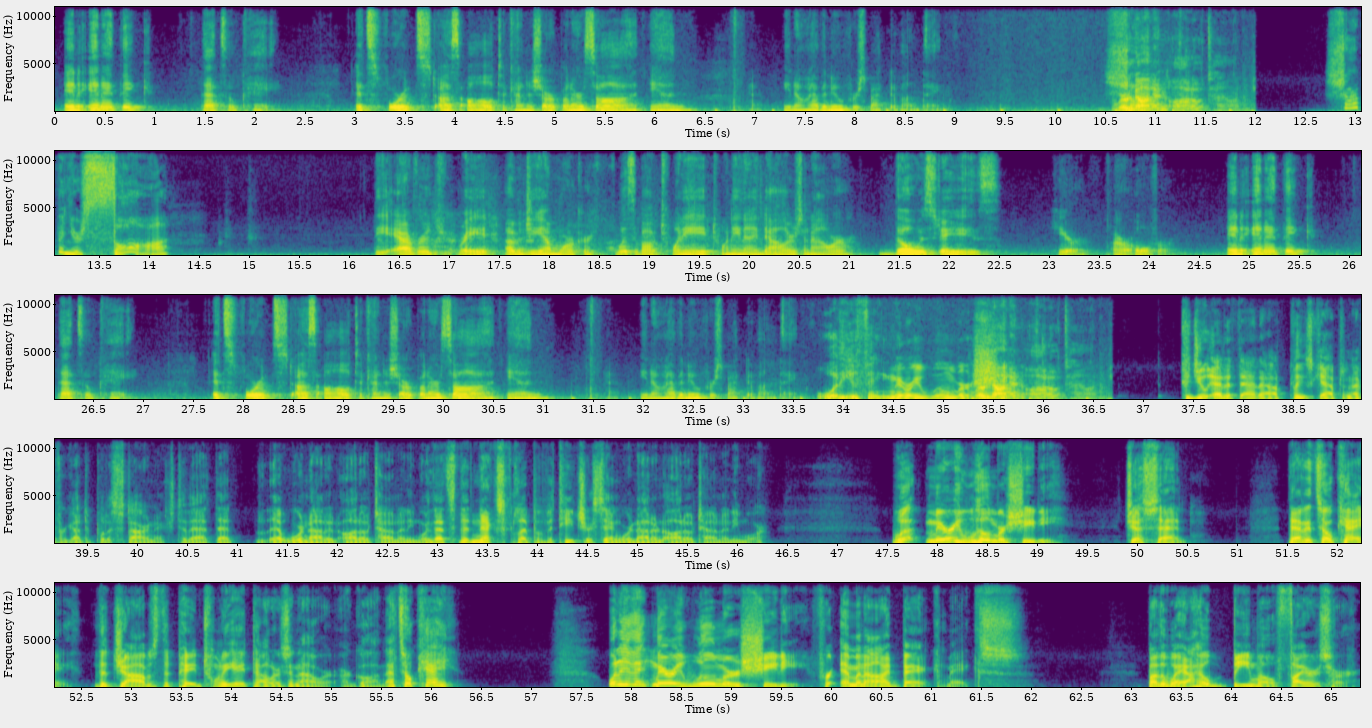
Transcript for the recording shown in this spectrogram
And, and I think that's okay. It's forced us all to kind of sharpen our saw and, you know, have a new perspective on things. We're not an auto town. Sharpen your saw. The average rate of a GM worker was about $28, $29 an hour. Those days here are over. And, and I think that's okay. It's forced us all to kind of sharpen our saw and, you know, have a new perspective on things. What do you think Mary Wilmer? We're not an auto town. Could you edit that out, please, Captain? I forgot to put a star next to that. That that we're not an auto town anymore. That's the next clip of a teacher saying we're not an auto town anymore. What Mary Wilmer Sheedy just said that it's okay. The jobs that paid twenty eight dollars an hour are gone. That's okay. What do you think Mary Wilmer Sheedy for M and I Bank makes? By the way, I hope BMO fires her.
